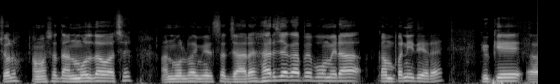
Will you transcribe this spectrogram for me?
चलो हमारे साथ अनमोल दाव আছে अनमोल भाई मेरे साथ जा रहा है हर जगह पे वो मेरा कंपनी दे रहा है क्योंकि अ,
